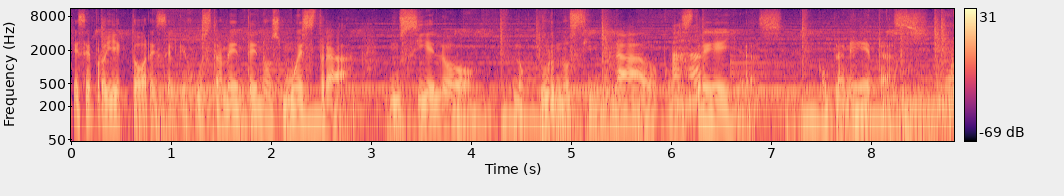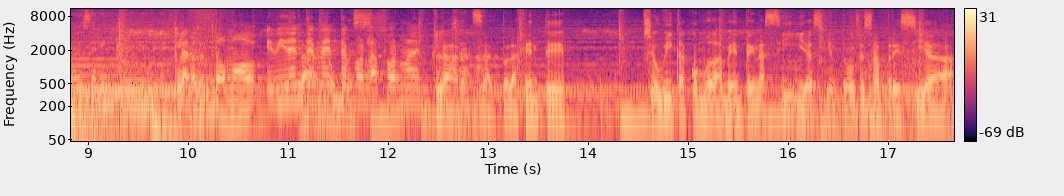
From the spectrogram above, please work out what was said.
Ese proyector es el que justamente nos muestra un cielo nocturno simulado, con Ajá. estrellas, con planetas. Debe ser increíble. Claro, el domo, evidentemente, Claro, domo por es- la forma del Claro, exacto. La gente se ubica cómodamente en las sillas y entonces aprecia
